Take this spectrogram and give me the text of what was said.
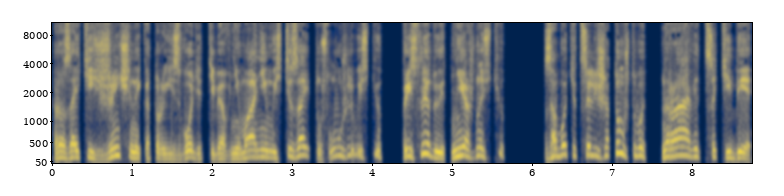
разойтись с женщиной, которая изводит тебя вниманием, истязает услужливостью, преследует нежностью, заботится лишь о том, чтобы нравиться тебе,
